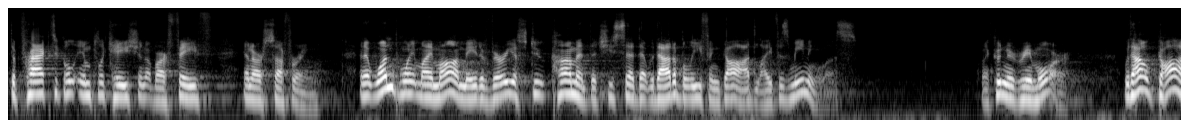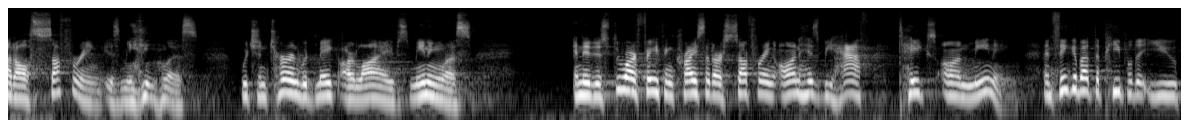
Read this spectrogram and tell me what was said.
the practical implication of our faith and our suffering. And at one point, my mom made a very astute comment that she said that without a belief in God, life is meaningless. I couldn't agree more. Without God, all suffering is meaningless, which in turn would make our lives meaningless. And it is through our faith in Christ that our suffering on his behalf takes on meaning. And think about the people that you,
